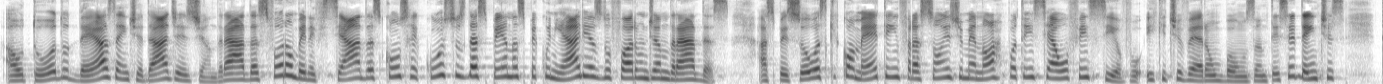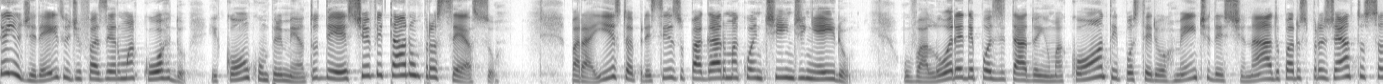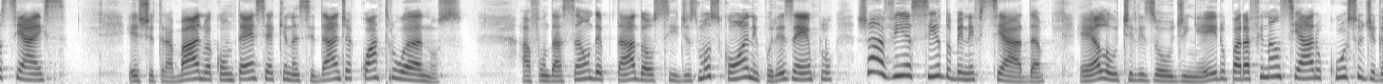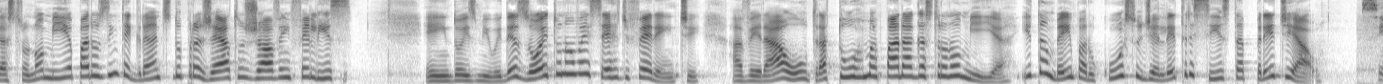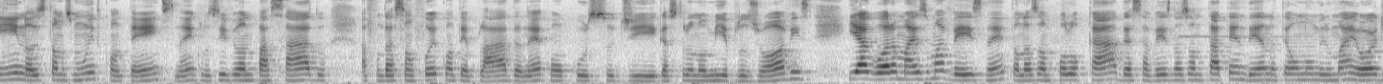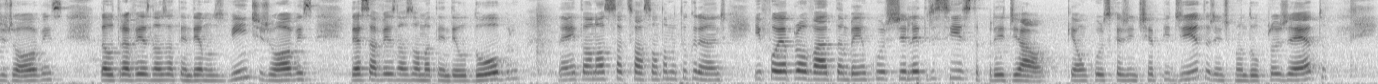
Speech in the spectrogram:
Ao todo, 10 entidades de Andradas foram beneficiadas com os recursos das penas pecuniárias do Fórum de Andradas. As pessoas que cometem infrações de menor potencial ofensivo e que tiveram bons antecedentes têm o direito de fazer um acordo e, com o cumprimento deste, evitar um processo. Para isto, é preciso pagar uma quantia em dinheiro. O valor é depositado em uma conta e posteriormente destinado para os projetos sociais. Este trabalho acontece aqui na cidade há quatro anos. A Fundação Deputado Alcides Moscone, por exemplo, já havia sido beneficiada. Ela utilizou o dinheiro para financiar o curso de gastronomia para os integrantes do projeto Jovem Feliz. Em 2018 não vai ser diferente. Haverá outra turma para a gastronomia e também para o curso de eletricista predial. Sim, nós estamos muito contentes, né? Inclusive, o ano passado a fundação foi contemplada, né, com o curso de gastronomia para os jovens e agora mais uma vez, né? Então nós vamos colocar, dessa vez nós vamos estar atendendo até um número maior de jovens. Da outra vez nós atendemos 20 jovens, dessa vez nós vamos atender o dobro, né? Então a nossa satisfação está muito grande. E foi aprovado também o curso de eletricista predial, que é um curso que a gente tinha pedido, a gente mandou o projeto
